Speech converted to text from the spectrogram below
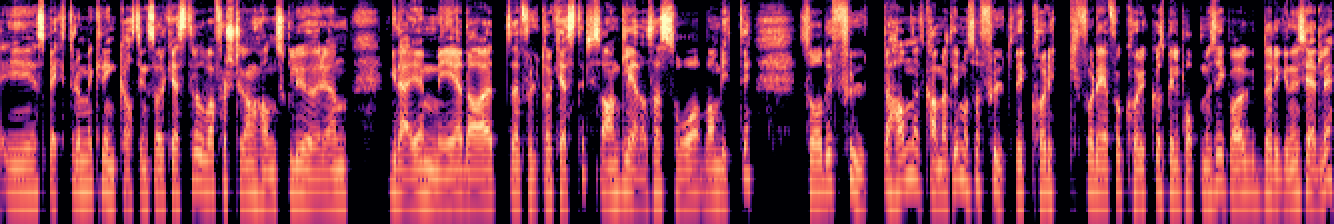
i Spektrum med Kringkastingsorkesteret. Det var første gang han skulle gjøre en greie med da et fullt orkester, så han gleda seg så vanvittig. Så de fulgte han, et kamerateam, og så fulgte de KORK. For det for KORK å spille popmusikk var dørgende kjedelig.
